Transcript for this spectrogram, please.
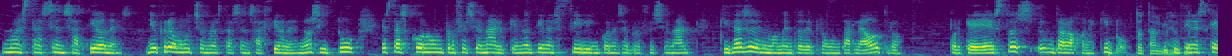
nuestras sensaciones. Yo creo mucho en nuestras sensaciones, ¿no? Si tú estás con un profesional que no tienes feeling con ese profesional, quizás es el momento de preguntarle a otro, porque esto es un trabajo en equipo. Totalmente. tú tienes que,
